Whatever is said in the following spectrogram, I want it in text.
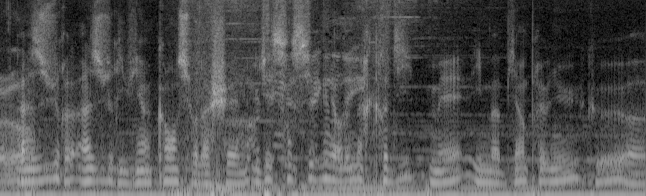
là là. Azur, Azur, il vient quand sur la chaîne? Il est censé venir le mercredi, mais il m'a bien prévenu que euh,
